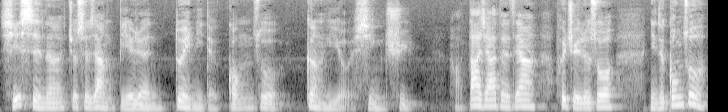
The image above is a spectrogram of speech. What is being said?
其实呢，就是让别人对你的工作更有兴趣。好，大家的这样会觉得说你的工作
